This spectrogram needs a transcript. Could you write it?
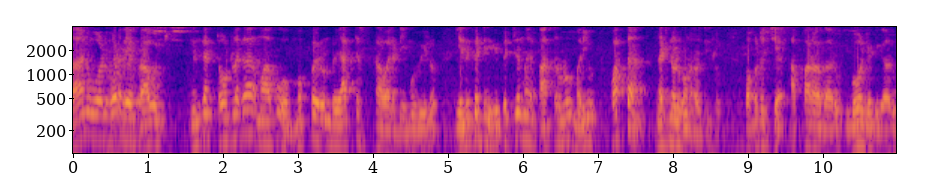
రాని వాళ్ళు కూడా రేపు రావచ్చు. ఎందుకంటే టోటల్గా మాకు ముప్పై రెండు యాక్టర్స్ కావాలండి ఈ మూవీలో. ఎందుకంటే ఇది పాత్రలు మరియు కొత్త నటినడుగా ఉన్నారు దీంట్లో. ఒకటి వచ్చే అప్పారావు గారు గోల్డ్ రెడ్డి గారు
